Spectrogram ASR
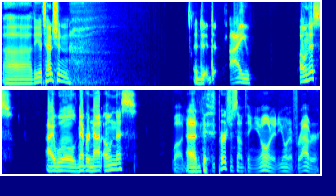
Uh, the attention. Uh, i own this i will never not own this Well, I mean, uh, if you purchase something, you own it. You own it forever.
